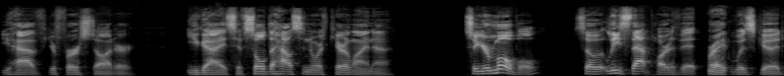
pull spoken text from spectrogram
You have your first daughter. You guys have sold the house in North Carolina, so you're mobile. So at least that part of it Right. was good.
